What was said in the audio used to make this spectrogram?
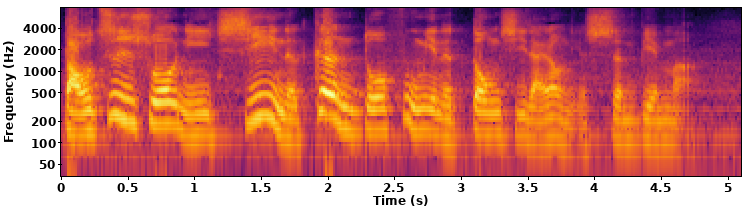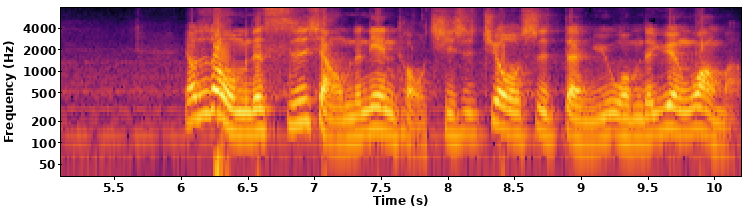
导致说你吸引了更多负面的东西来到你的身边嘛？要知道我们的思想、我们的念头，其实就是等于我们的愿望嘛。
